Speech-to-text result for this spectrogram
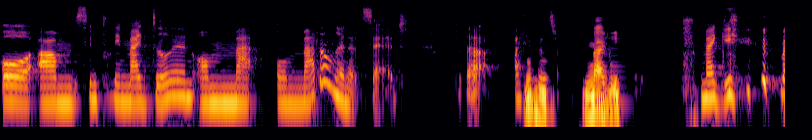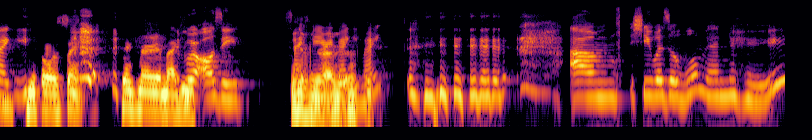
or um, simply Magdalene or Matt or Madeline. It said, but that I think mm-hmm. that's Maggie. Maggie, Maggie. Saint Saint Mary and Maggie. If we're Aussie, Saint Mary, Maggie, mate. um, she was a woman who,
